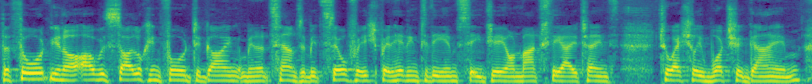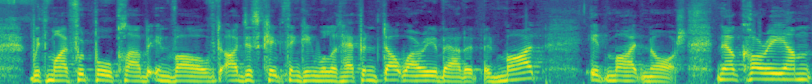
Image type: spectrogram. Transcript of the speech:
the thought, you know, I was so looking forward to going. I mean, it sounds a bit selfish, but heading to the MCG on March the 18th to actually watch a game with my football club involved. I just keep thinking, will it happen? Don't worry about it. It might it might not. Now, Corrie, um,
